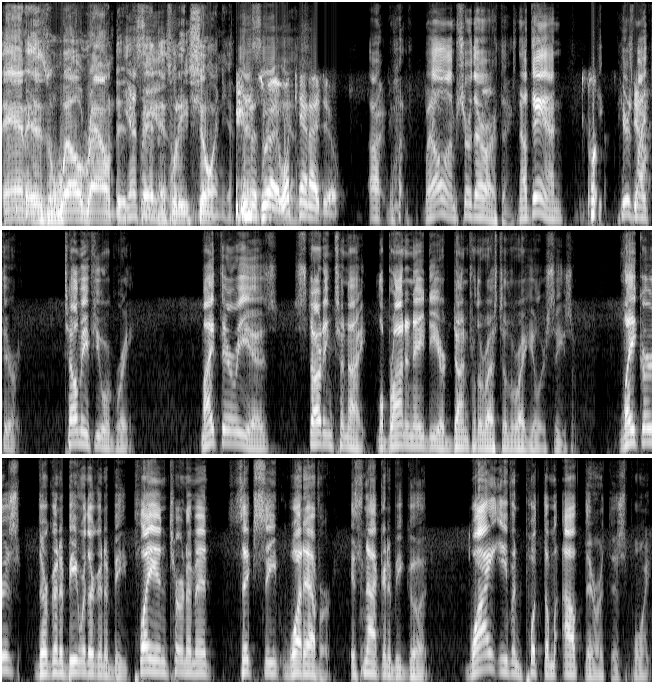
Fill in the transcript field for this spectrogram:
Dan is well rounded, Yes, Fred. he That's what he's showing you. That's right. What is. can I do? All right. Well, I'm sure there are things. Now, Dan, he- here's my theory. Tell me if you agree. My theory is starting tonight, LeBron and AD are done for the rest of the regular season. Lakers, they're going to be where they're going to be. Play in tournament, six seat, whatever. It's not going to be good. Why even put them out there at this point?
